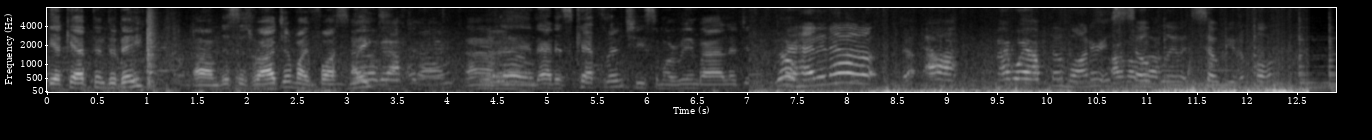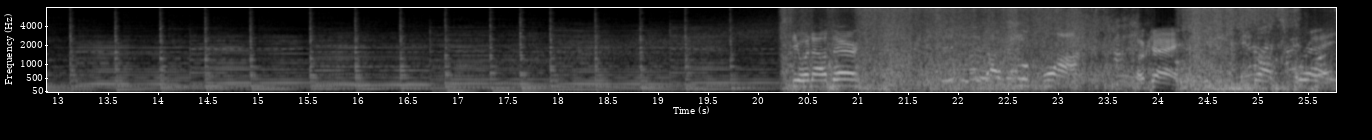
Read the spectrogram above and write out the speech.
Yeah, Captain, today. Um, this is Roger, my first mate. Hello, good afternoon. Um, and that is Catherine. She's a marine biologist. We're headed out. Uh, the water is so blue. It's so beautiful. See one out there? It's about 2 o'clock. Okay. Spray.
